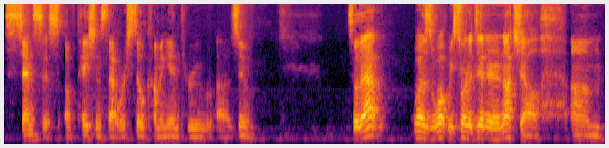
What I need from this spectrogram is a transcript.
census of patients that were still coming in through uh, Zoom. So that was what we sort of did in a nutshell. Um,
